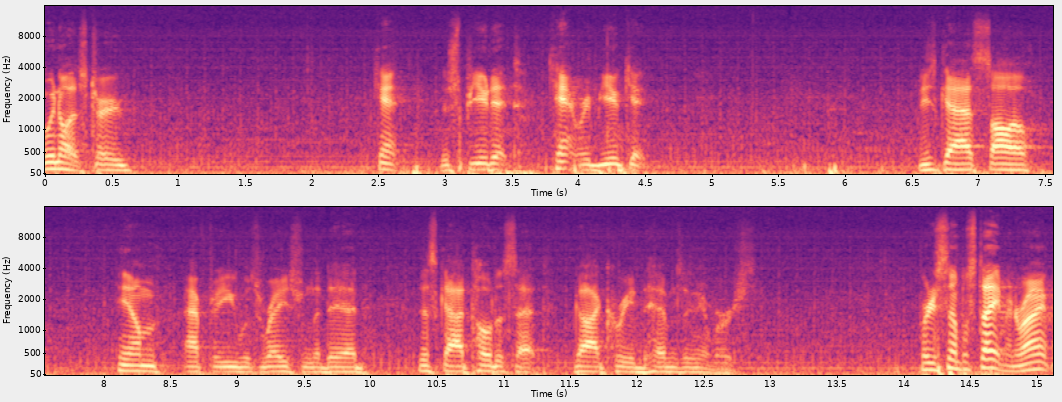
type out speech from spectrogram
We know it's true. Can't dispute it, can't rebuke it. These guys saw him after he was raised from the dead. This guy told us that God created the heavens and the universe. Pretty simple statement, right?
